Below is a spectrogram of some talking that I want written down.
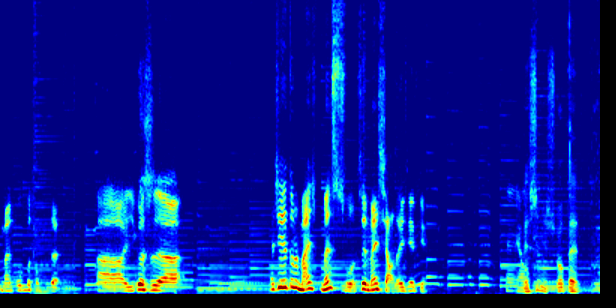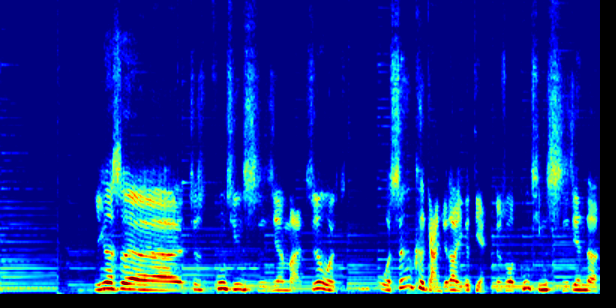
蛮多不同的。呃，一个是，那这些都是蛮蛮琐碎、蛮小的一些点。没事，你说呗。一个是就是通勤时间嘛，其实我。我深刻感觉到一个点，就是说通勤时间的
